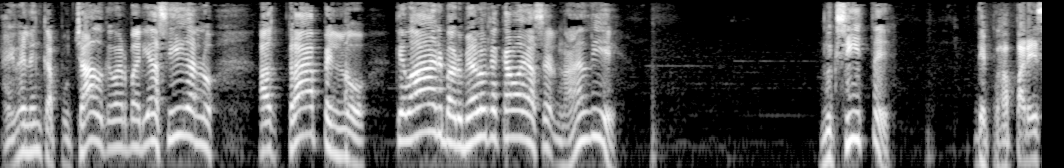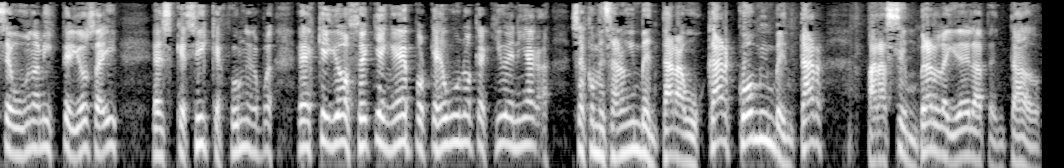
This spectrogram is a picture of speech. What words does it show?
Ahí ve el encapuchado, qué barbaridad, síganlo, atrápenlo, qué bárbaro, mira lo que acaba de hacer. Nadie. No existe. Después aparece una misteriosa ahí, es que sí, que fue un... Es que yo sé quién es, porque es uno que aquí venía... Se comenzaron a inventar, a buscar cómo inventar para sembrar la idea del atentado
